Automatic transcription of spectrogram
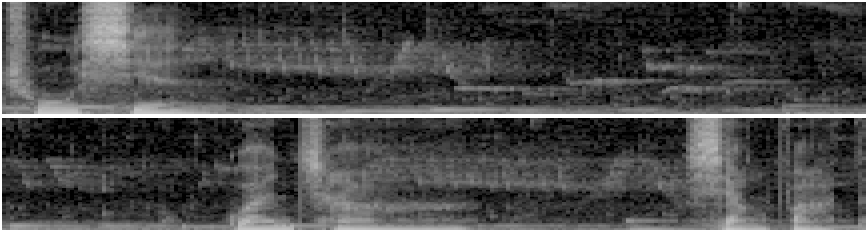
出现，观察想法的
